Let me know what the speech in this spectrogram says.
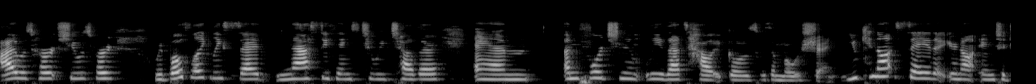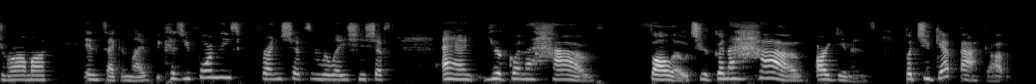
I was hurt. She was hurt. We both likely said nasty things to each other. And unfortunately, that's how it goes with emotion. You cannot say that you're not into drama in Second Life because you form these friendships and relationships and you're going to have fallouts. You're going to have arguments, but you get back up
